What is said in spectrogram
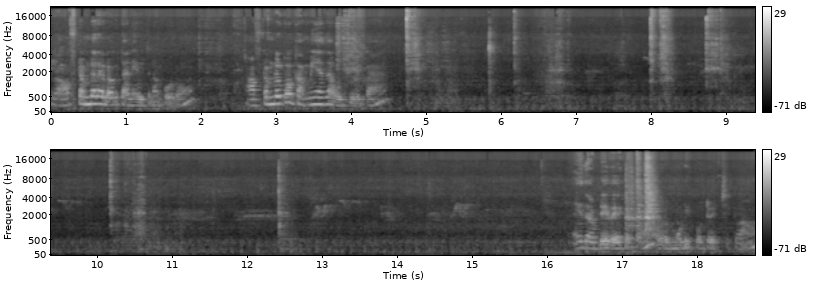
ஒரு ஆஃப் டம்ளர் அளவுக்கு தண்ணி ஊற்றினா போதும். ஆஃப் டம்ளருக்கும் கம்மியாக தான் ஊற்றிருப்பேன் இது அப்படியே வேகட்டும் ஒரு மூடி போட்டு வச்சுக்கலாம்.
